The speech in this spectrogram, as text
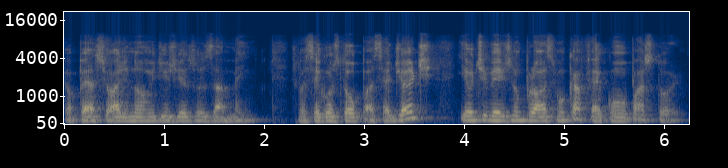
Eu peço e oro em nome de Jesus, amém. Se você gostou, passe adiante e eu te vejo no próximo Café com o Pastor.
